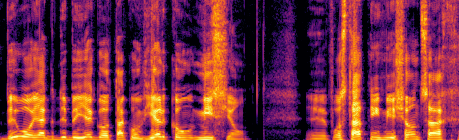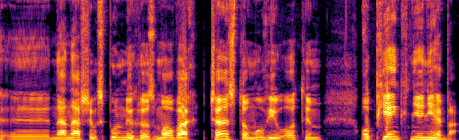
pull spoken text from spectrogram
było jak gdyby jego taką wielką misją. W ostatnich miesiącach e, na naszych wspólnych rozmowach często mówił o tym, o pięknie nieba.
